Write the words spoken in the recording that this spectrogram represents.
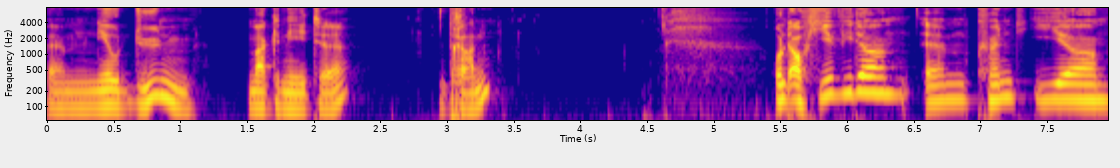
ähm, Neodym-Magnete dran. Und auch hier wieder ähm, könnt ihr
